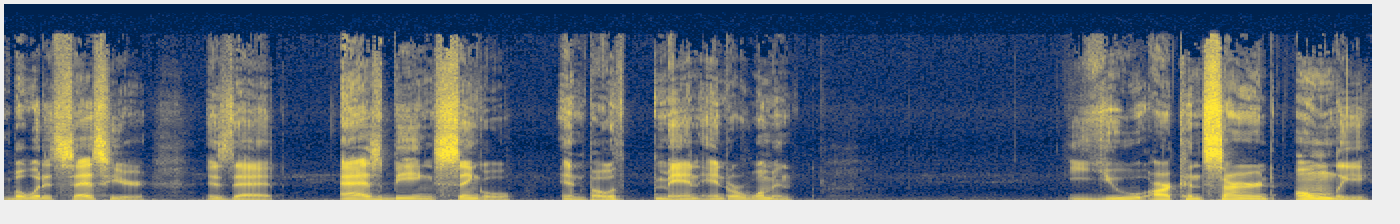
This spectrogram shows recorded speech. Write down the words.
But what it says here is that as being single in both man and or woman you are concerned only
